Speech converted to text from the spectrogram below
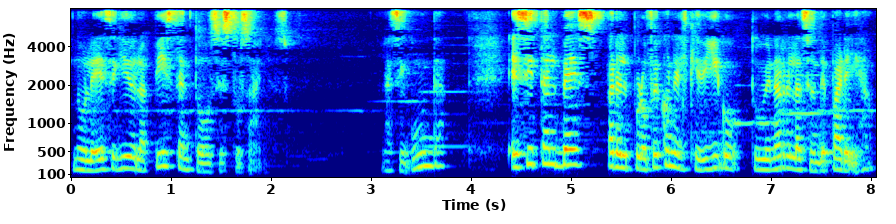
no le he seguido la pista en todos estos años. La segunda es si tal vez para el profe con el que digo tuve una relación de pareja,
